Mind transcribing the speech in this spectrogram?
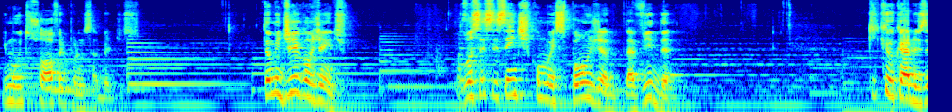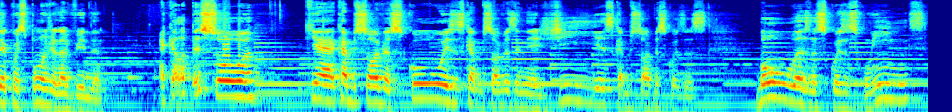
E muitos sofrem por não saber disso. Então me digam, gente, você se sente como uma esponja da vida? O que, que eu quero dizer com esponja da vida? Aquela pessoa que, é, que absorve as coisas, que absorve as energias, que absorve as coisas boas, as coisas ruins.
